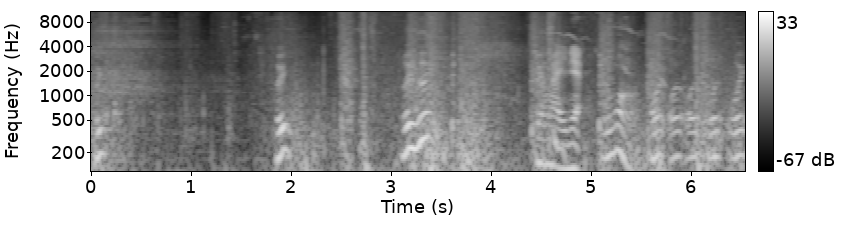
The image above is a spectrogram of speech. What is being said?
เฮ้ย เฮ้ย เฮ้ยเฮ้ยยังไงเนี่ยร่วง โอ้ยโอ้ยโอ้ยโอ้ยโอ้ย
